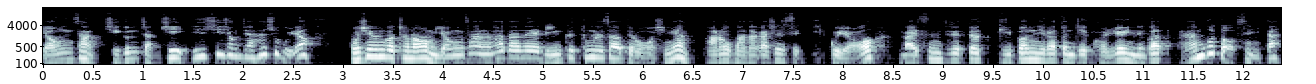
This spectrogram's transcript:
영상 지금 잠시 일시 정지 하시고요. 보시는 것처럼 영상 하단의 링크 통해서 들어오시면 바로 받아가실 수 있고요. 말씀드렸듯 비번이라든지 걸려있는 것 아무것도 없으니까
